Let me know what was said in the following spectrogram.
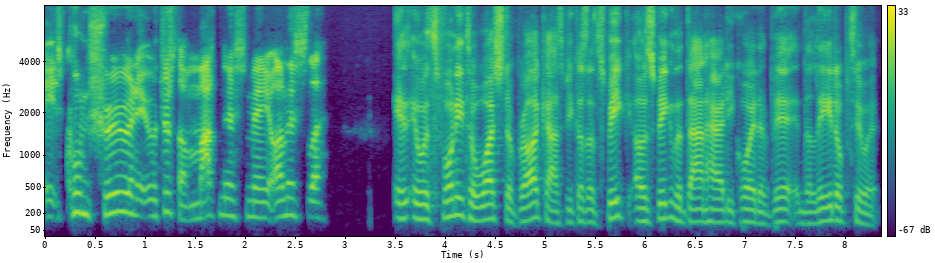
it's come true, and it was just a madness, mate. Honestly, It, it was funny to watch the broadcast because I speak I was speaking to Dan Hardy quite a bit in the lead up to it,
